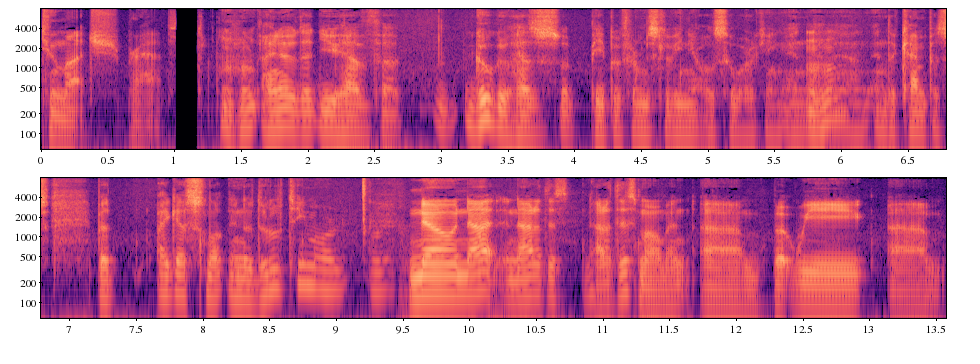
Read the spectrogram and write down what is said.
too much, perhaps. Mm-hmm. I know that you have uh, Google has uh, people from Slovenia also working in mm-hmm. Uh, in the campus, but I guess not in the Doodle team, or, or? no, not not at this not at this moment. Um, but we um,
